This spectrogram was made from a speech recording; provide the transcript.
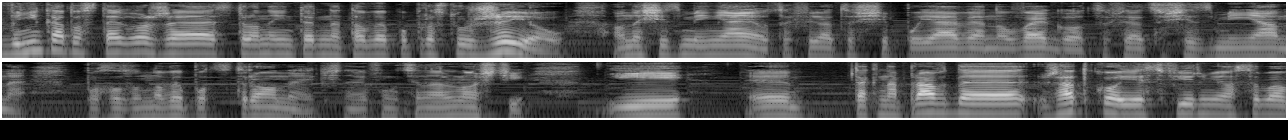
wynika to z tego, że strony internetowe po prostu żyją. One się zmieniają, co chwila coś się pojawia nowego, co chwila coś jest zmieniane, pochodzą nowe podstrony, jakieś nowe funkcjonalności i y, tak naprawdę rzadko jest w firmie osoba,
